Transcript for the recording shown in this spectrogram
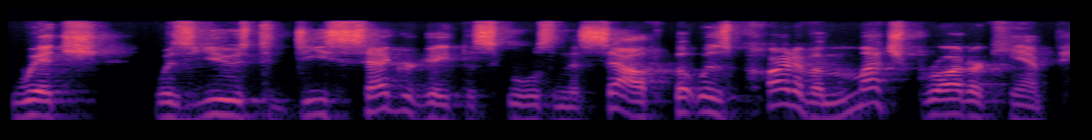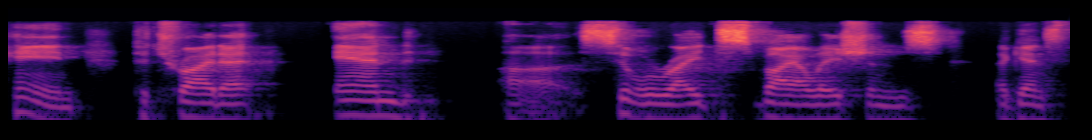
which was used to desegregate the schools in the South, but was part of a much broader campaign to try to end uh, civil rights violations against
